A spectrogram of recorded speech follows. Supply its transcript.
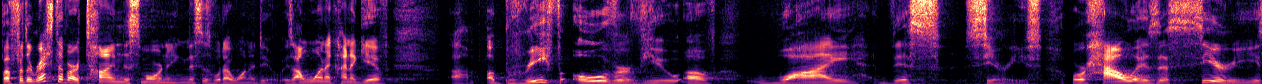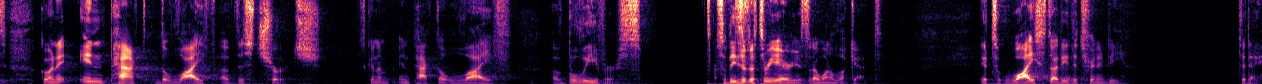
But for the rest of our time this morning, this is what I want to do is I want to kind of give um, a brief overview of why this series or how is this series going to impact the life of this church. It's going to impact the life of believers. So these are the three areas that I want to look at. It's why study the Trinity today?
